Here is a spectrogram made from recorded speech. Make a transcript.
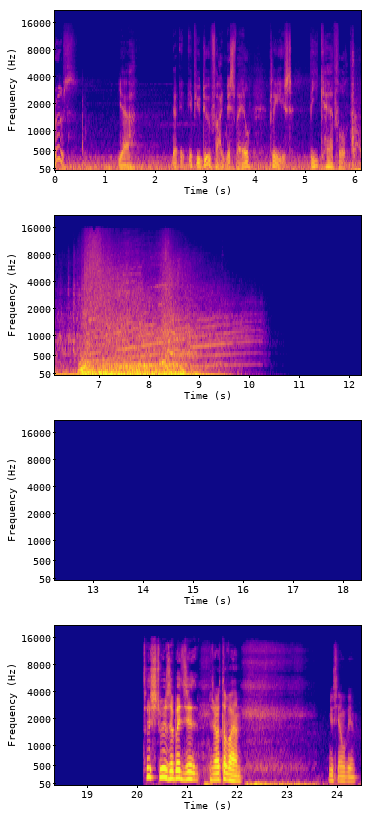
Bruce, Yeah. uh, if you do find Miss Vale, please be careful. Coś czuję, że będzie... Żartowałem. Nic nie mówiłem.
